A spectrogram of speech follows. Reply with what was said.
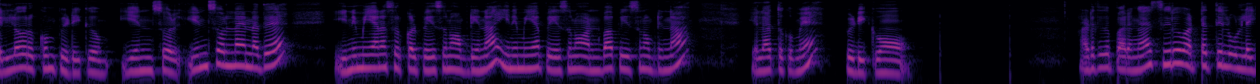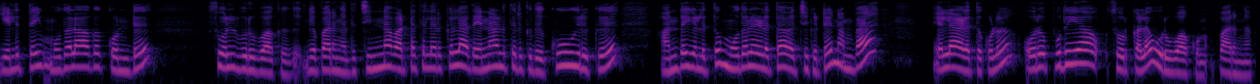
எல்லோருக்கும் பிடிக்கும். இன்சொல் இன்சொல்னா என்னது? இனிமையான சொற்கள் பேசணும் அப்படின்னா இனிமையாக பேசணும் அன்பாக பேசணும் அப்படின்னா எல்லாத்துக்குமே பிடிக்கும். அடுத்தது பாருங்கள் சிறு வட்டத்தில் உள்ள எழுத்தை முதலாக கொண்டு சொல் உருவாக்குது இங்கே பாருங்கள் அது சின்ன வட்டத்தில் இருக்குல்ல அது என்ன எழுத்து இருக்குது? கூ இருக்குது அந்த எழுத்து முதல் எழுத்தாக வச்சுக்கிட்டு நம்ம எல்லா எழுத்துக்களும் ஒரு புதிய சொற்களை உருவாக்கணும். பாருங்கள்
